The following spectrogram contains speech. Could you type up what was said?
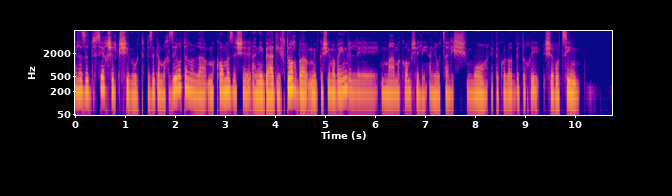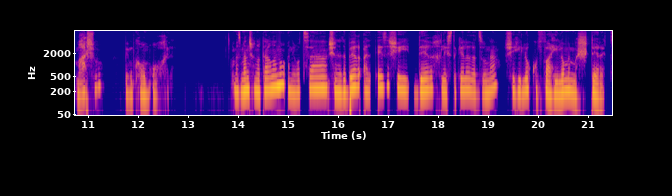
אלא זה דו-שיח של קשיבות, וזה גם מחזיר אותנו למקום הזה שאני בעד לפתוח במפגשים הבאים, של אה, המקום שלי. אני רוצה לשמוע את הקולות בתוכי שרוצים משהו במקום אוכל. בזמן שנותר לנו אני רוצה שנדבר על איזושהי דרך להסתכל על התזונה שהיא לא כופה, היא לא ממשטרת.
